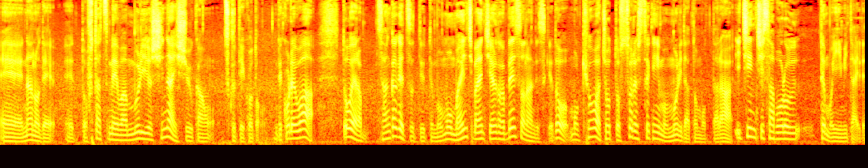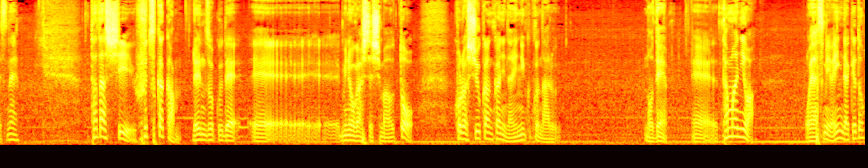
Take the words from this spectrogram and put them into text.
えー、なので、えっと、二つ目は無理をしない習慣を作っていくこと。で、これは、どうやら3ヶ月って言っても、もう毎日毎日やるのがベストなんですけど、もう今日はちょっとストレス的にも無理だと思ったら、1日サボるってもいいみたいですね。ただし、2日間連続で、えー、見逃してしまうと、これは習慣化になりにくくなるので、えー、たまには、お休みはいいんだけど、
